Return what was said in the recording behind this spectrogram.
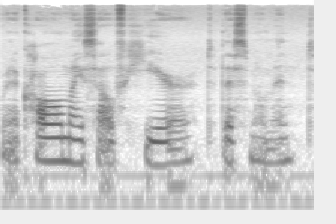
I'm going to call myself here to this moment.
